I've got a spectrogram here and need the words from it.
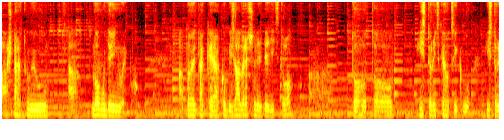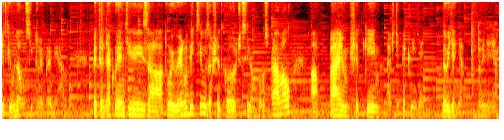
a štartujú novú dejinnú epochu. A to je také akoby záverečné dedictvo tohoto historického cyklu, historických udalostí, ktoré prebiehali. Peter, ďakujem ti za tvoju erudíciu, za všetko, čo si nám porozprával a prajem všetkým ešte pekný deň. Dovidenia. Dovidenia.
